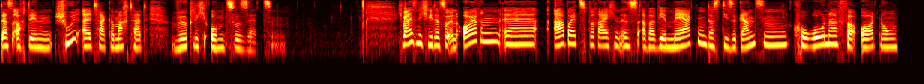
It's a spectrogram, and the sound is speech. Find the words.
das auch den Schulalltag gemacht hat, wirklich umzusetzen. Ich weiß nicht, wie das so in euren äh, Arbeitsbereichen ist, aber wir merken, dass diese ganzen Corona-Verordnungen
